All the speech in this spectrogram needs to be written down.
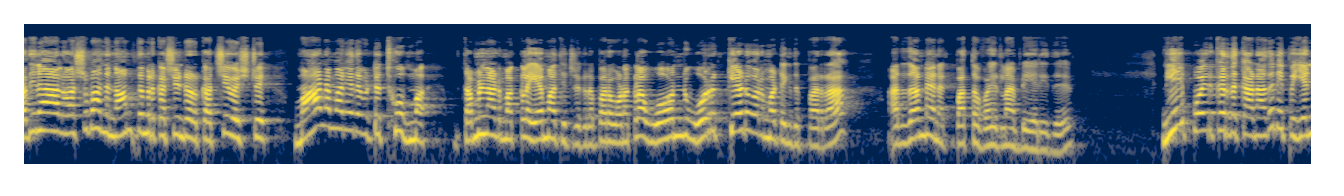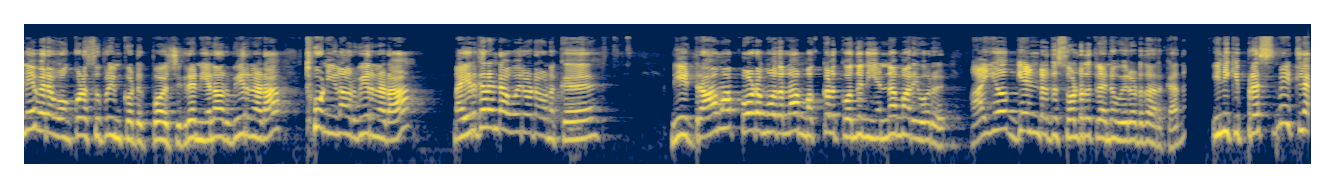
பதினாலு வருஷமா அந்த நாம் தமிழ் கட்சின்ற ஒரு கட்சியை வச்சுட்டு மான மரியாதை விட்டு தூ தமிழ்நாடு மக்களை ஏமாத்திட்டு இருக்கிற பாரு உனக்கெல்லாம் ஒன்று ஒரு கேடு வர மாட்டேங்குது பாரா அதுதான்டா எனக்கு பார்த்த வயிறுலாம் இப்படி எரியுது. நீ போயிருக்கிறது காணாத நீ இப்போ என்ன வேற உன் கூட சுப்ரீம் கோர்ட்டுக்கு போய் வச்சுக்கிறேன் நீ எல்லாம் ஒரு வீரனடா. தூ நீ எல்லாம் ஒரு வீரனடா. நான் இருக்கிறேன்டா உயிரோட உனக்கு. நீ டிராமா போடும் போதெல்லாம் மக்களுக்கு வந்து நீ என்ன மாதிரி ஒரு அயோக்கியன்றது சொல்றதுக்கு என்ன உயிரோட தான் இருக்காது. இன்னைக்கு பிரஸ் மீட்ல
